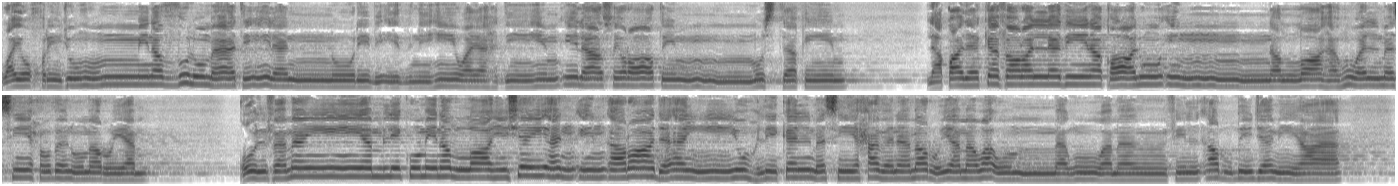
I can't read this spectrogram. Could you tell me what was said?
ويخرجهم من الظلمات إلى النور بإذنه ويهديهم إلى صراط مستقيم. لقد كفر الذين قالوا إن الله هو المسيح ابن مريم. قل فمن يملك من الله شيئا إن أراد أن يهلك المسيح ابن مريم وأمه ومن في الأرض جميعا.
